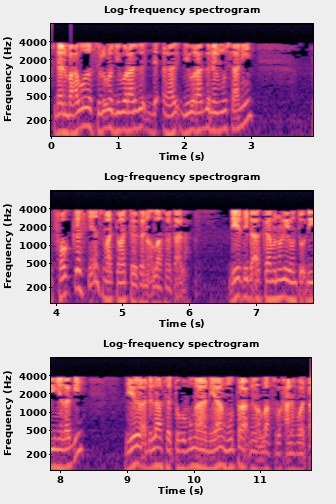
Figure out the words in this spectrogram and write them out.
dan bahawa seluruh jiwa raga, jiwa raga Nabi Musa ni fokusnya semata-mata kerana Allah SWT. Dia tidak akan menulis untuk dirinya lagi. Dia adalah satu hubungan yang mutlak dengan Allah SWT.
